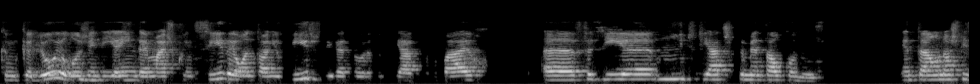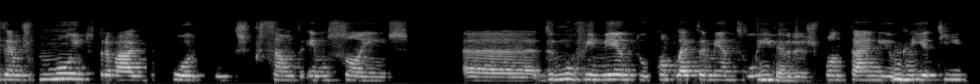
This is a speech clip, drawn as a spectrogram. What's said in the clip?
que me calhou, ele hoje em dia ainda é mais conhecido, é o António Pires, diretor do Teatro do Bairro, uh, fazia muito teatro experimental connosco. Então, nós fizemos muito trabalho de corpo, de expressão de emoções, uh, de movimento completamente livre, Entendo. espontâneo, uhum. criativo,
